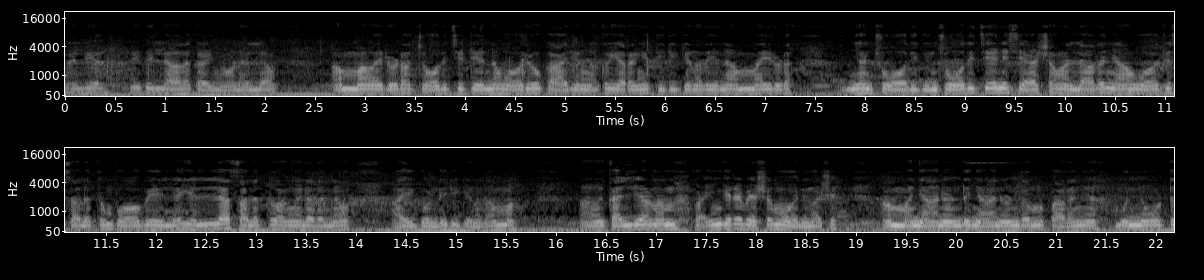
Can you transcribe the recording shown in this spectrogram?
വലിയ ഇതില്ലാതെ കഴിഞ്ഞു പോകണം എല്ലാം അമ്മവരോട് ചോദിച്ചിട്ട് തന്നെ ഓരോ കാര്യങ്ങൾക്കും ഇറങ്ങിത്തിരിക്കണത് തന്നെ അമ്മയുടെ ഞാൻ ചോദിക്കും. ചോദിച്ചതിന് ശേഷമല്ലാതെ ഞാൻ ഒരു സ്ഥലത്തും പോവുകയില്ല എല്ലാ സ്ഥലത്തും അങ്ങനെ തന്നെ ആയിക്കൊണ്ടിരിക്കണത്. അമ്മ കല്യാണം ഭയങ്കര വിഷമമായിരുന്നു. പക്ഷെ അമ്മ ഞാനുണ്ട് ഞാനുണ്ടെന്ന് പറഞ്ഞ് മുന്നോട്ട്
